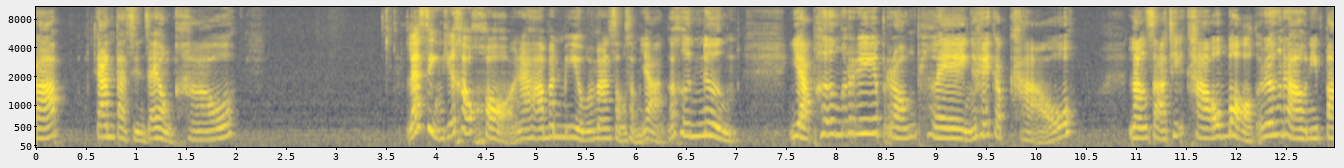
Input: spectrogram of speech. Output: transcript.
รับ การตัดสินใจของเขา และสิ่งที่เขาขอนะคะ มันมีอยู่ประมาณสองสาอย่างก็คือหนึ่งอย่าเพิ่งรีบร้องเพลงให้กับเขา หลังจากที่เขาบอกเรื่องราวนี้ไป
